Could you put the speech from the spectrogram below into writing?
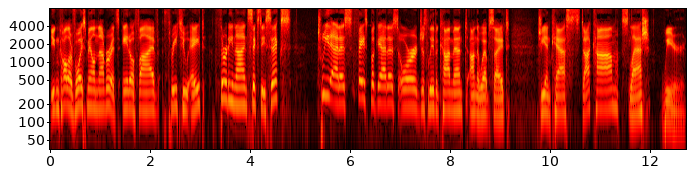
You can call our voicemail number. It's 805-328-3966. Tweet at us, Facebook at us, or just leave a comment on the website, gncasts.com slash weird.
